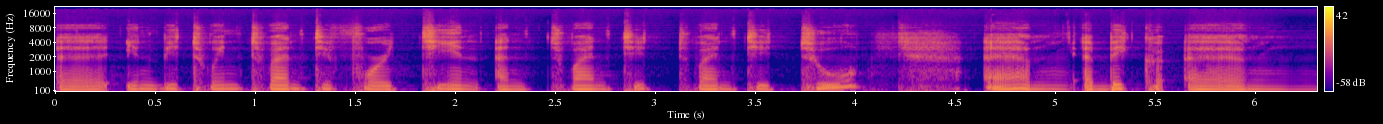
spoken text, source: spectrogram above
uh, in between 2014 and 2022 um, a big um,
